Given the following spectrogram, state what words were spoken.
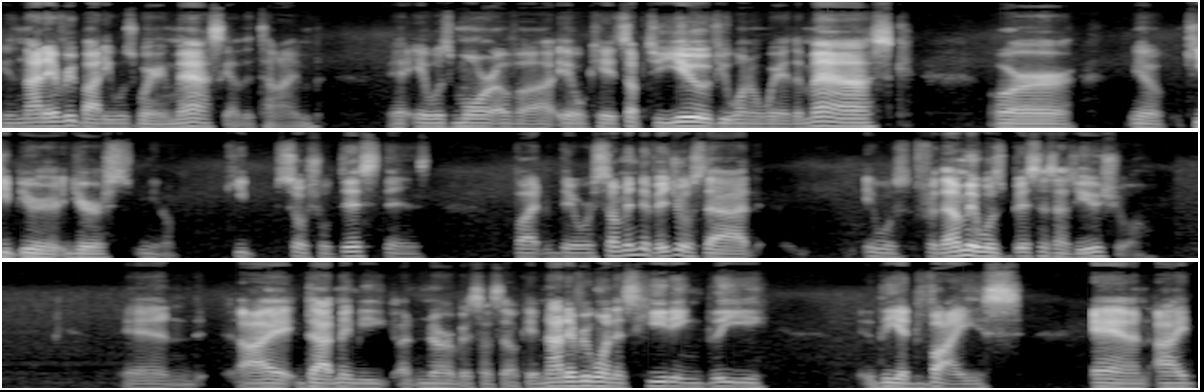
because not everybody was wearing masks at the time it was more of a okay it's up to you if you want to wear the mask or you know keep your your you know keep social distance. But there were some individuals that it was for them it was business as usual. And i that made me uh, nervous. I said okay not everyone is heeding the the advice. And i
